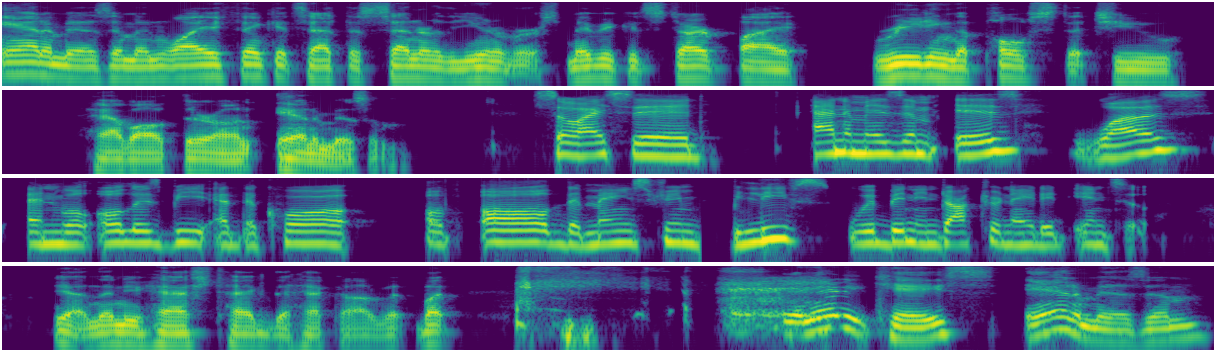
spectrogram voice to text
animism and why you think it's at the center of the universe. Maybe you could start by reading the post that you have out there on animism. So I said, animism is, was, and will always be at the core of all the mainstream beliefs we've been indoctrinated into. Yeah, and then you hashtag the heck out of it. But in any case, animism,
